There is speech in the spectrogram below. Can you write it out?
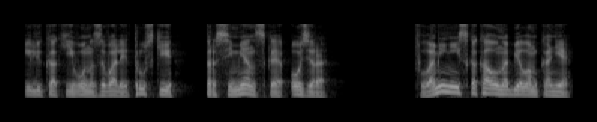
или, как его называли этруски, Тарсименское озеро. Фламиний скакал на белом коне.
